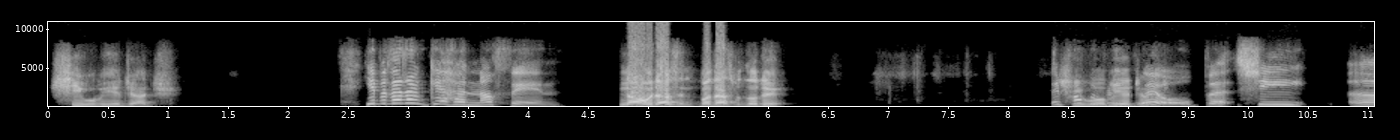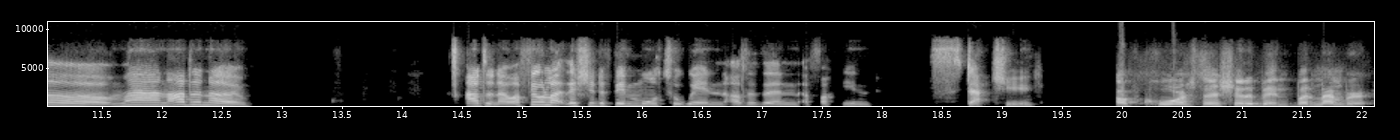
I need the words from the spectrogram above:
she will be a judge. Yeah, but they don't get her nothing. No, it doesn't. But that's what they'll do. They she probably will, be a judge. will, but she. Oh man, I don't know. I don't know. I feel like there should have been more to win other than a fucking statue. Of course, there should have been. But remember,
